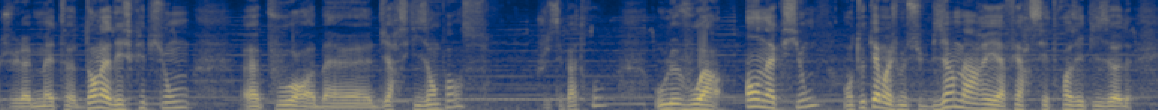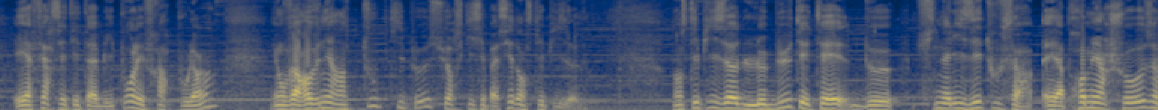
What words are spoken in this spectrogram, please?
je vais la mettre dans la description euh, pour ben, dire ce qu'ils en pensent, je sais pas trop ou le voir en action. En tout cas, moi, je me suis bien marré à faire ces trois épisodes et à faire cet établi pour les frères Poulain. Et on va revenir un tout petit peu sur ce qui s'est passé dans cet épisode. Dans cet épisode, le but était de finaliser tout ça. Et la première chose,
